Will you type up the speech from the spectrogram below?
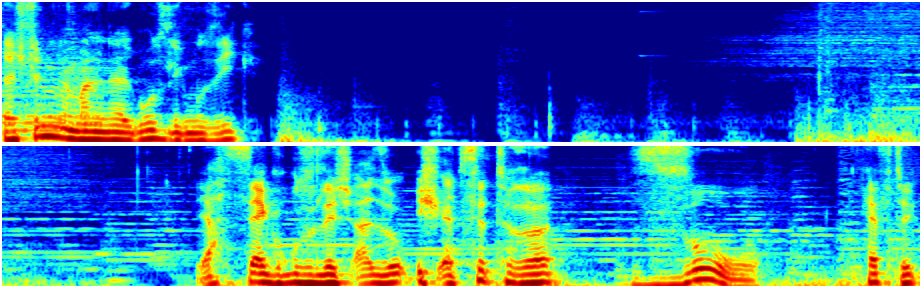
Vielleicht finden wir mal eine gruselige Musik. Ja, sehr gruselig. Also ich erzittere so heftig.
